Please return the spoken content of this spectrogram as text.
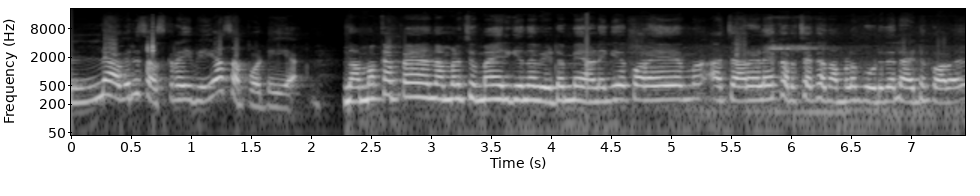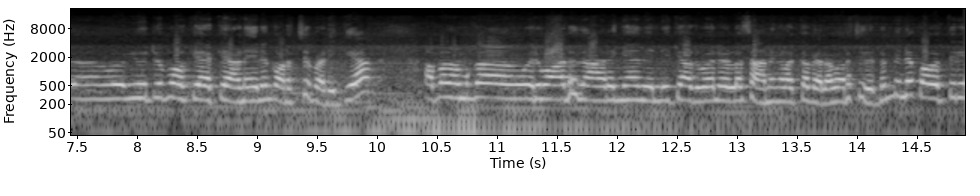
എല്ലാവരും സബ്സ്ക്രൈബ് ചെയ്യുക സപ്പോർട്ട് ചെയ്യുക. നമുക്കപ്പോൾ നമ്മൾ ചുമ്മാ ഇരിക്കുന്ന വീട്ടമ്മയാണെങ്കിൽ കുറേ അച്ചാറുകളെ കുറിച്ചൊക്കെ നമ്മൾ കൂടുതലായിട്ടും കുറേ യൂട്യൂബൊക്കെ ഒക്കെ ആണെങ്കിലും കുറച്ച് പഠിക്കുക. അപ്പോൾ നമുക്ക് ഒരുപാട് നാരങ്ങ നെല്ലിക്ക അതുപോലെയുള്ള സാധനങ്ങളൊക്കെ വില കുറച്ച് കിട്ടും. പിന്നെ ഒത്തിരി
